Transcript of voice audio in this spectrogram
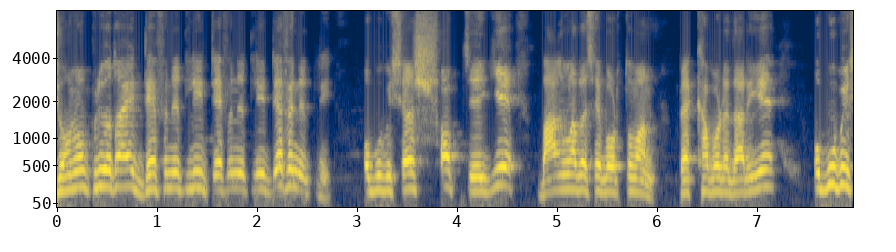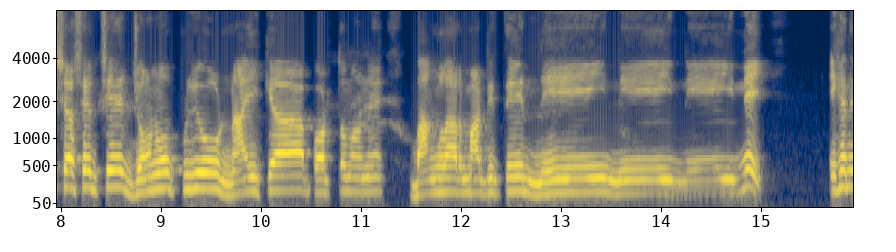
জনপ্রিয়তায় definitely definitely definitely Apu Biswas সবচেয়ে গিয়ে বাংলাদেশে বর্তমান প্রেক্ষাপটে দাঁড়িয়ে অপু বিশ্বাসের চেয়ে জনপ্রিয় নায়িকা বর্তমানে বাংলার মাটিতে নেই নেই নেই নেই। এখানে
